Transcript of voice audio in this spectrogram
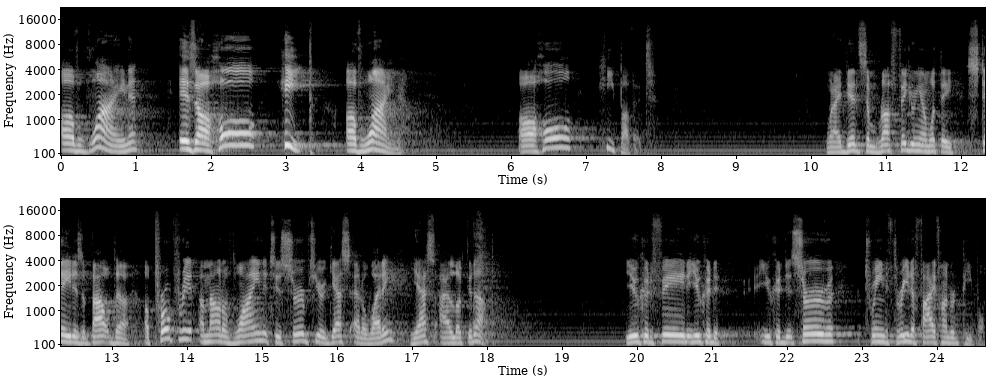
of wine is a whole heap of wine. A whole heap of it. When I did some rough figuring on what they state is about the appropriate amount of wine to serve to your guests at a wedding, yes, I looked it up. You could feed, you could you could serve between three to 500 people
